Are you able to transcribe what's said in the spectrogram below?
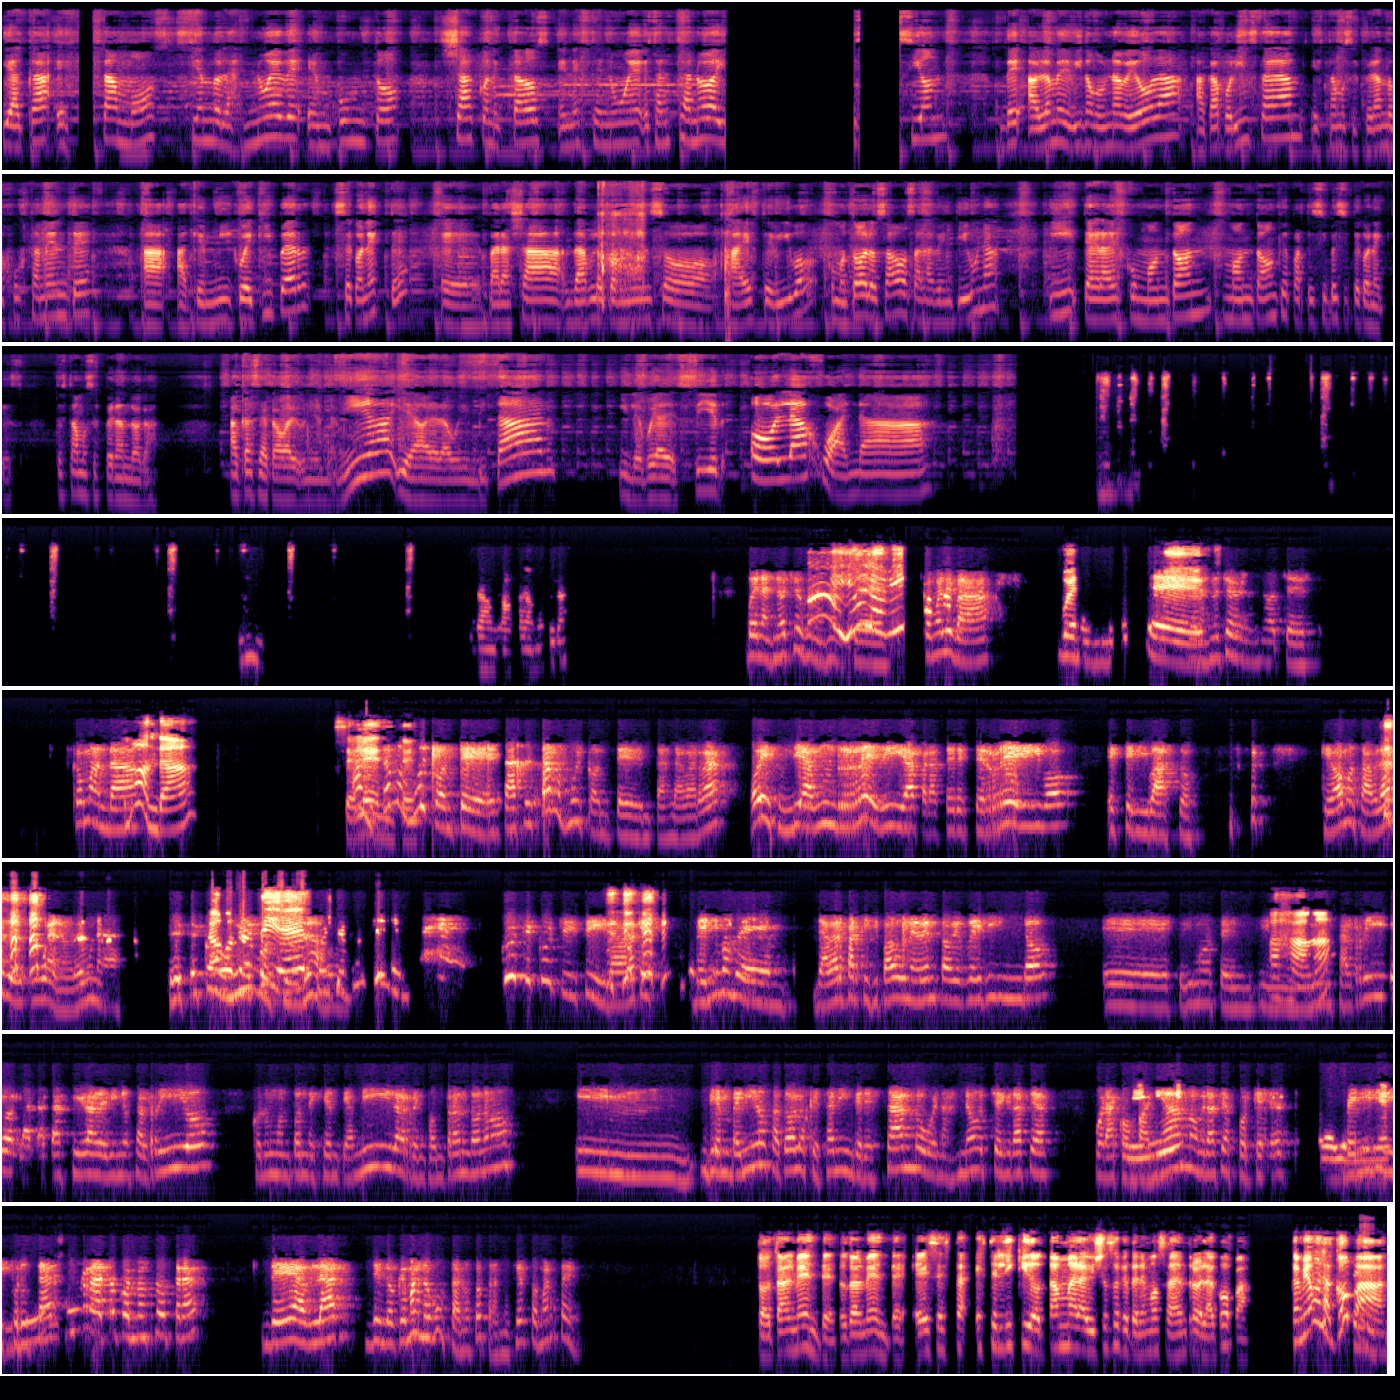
y acá estamos siendo las 9 en punto, ya conectados en, este en esta nueva edición de Hablame de Vino con una Beoda, acá por Instagram. Estamos esperando justamente a, que mi coequiper se conecte eh, para ya darle comienzo a este vivo, como todos los sábados a las 21. Y te agradezco un montón, montón que participes y te conectes. Te estamos esperando acá. Acá se acaba de unir mi amiga y ahora la voy a invitar y le voy a decir, hola Juana. Buenas noches, buenas noches. Hola, ¿Cómo le va? Buenas noches. Buenas noches, buenas noches. ¿Cómo anda? ¿Cómo anda? Excelente. estamos muy contentas, estamos muy contentas, la verdad. Hoy es un día, un re día para hacer este re vivo, este vivazo. que vamos a hablar de, bueno, de una... Estoy como muy así, ¿eh? Cuchi, cuchi, sí, la verdad que venimos de, de, haber participado de un evento re lindo. Eh, estuvimos en, en Vinos al Río, en la cata ciega de Vinos al Río, con un montón de gente amiga, reencontrándonos. Y mm, bienvenidos a todos los que están ingresando, buenas noches, gracias por acompañarnos, gracias por querer venir y disfrutar un rato con nosotras de hablar de lo que más nos gusta a nosotras, ¿no es cierto, Marte? Totalmente, totalmente. Es esta, este líquido tan maravilloso que tenemos adentro de la copa. ¿Cambiamos la copa?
